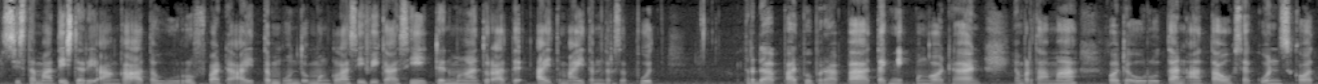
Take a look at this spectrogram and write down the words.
sistematis dari angka atau huruf pada item untuk mengklasifikasi dan mengatur item-item tersebut terdapat beberapa teknik pengkodean. Yang pertama, kode urutan atau sequence code.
